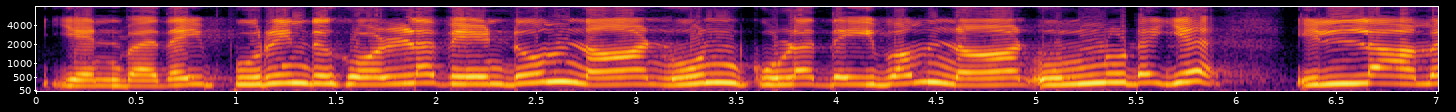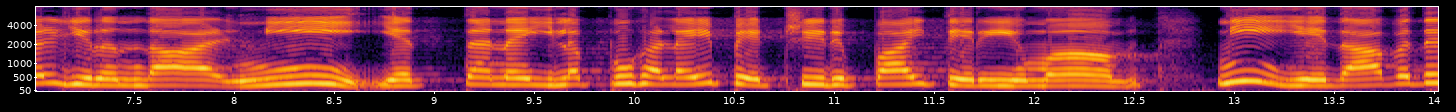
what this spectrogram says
என்பதை புரிந்து கொள்ள வேண்டும். நான் உன் குலதெய்வம் நான் உன்னுடைய இல்லாமல் இருந்தால் நீ எத்தனை இழப்புகளை பெற்றிருப்பாய் தெரியுமா நீ ஏதாவது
